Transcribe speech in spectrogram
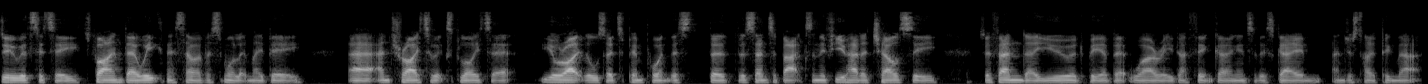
do with City. Find their weakness, however small it may be, uh, and try to exploit it. You're right also to pinpoint this the the centre backs, and if you had a Chelsea defender, you would be a bit worried. I think going into this game and just hoping that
